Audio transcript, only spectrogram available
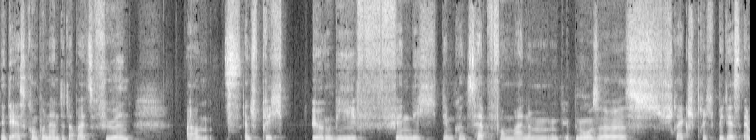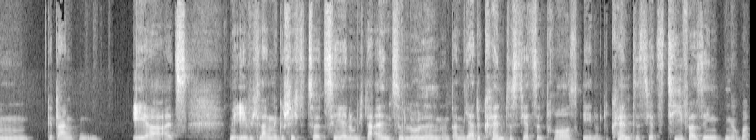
eine DS-Komponente dabei zu fühlen. Ähm, es entspricht irgendwie, finde ich, dem Konzept von meinem Hypnose-BDSM-Gedanken eher als mir ewig lang eine Geschichte zu erzählen und mich da einzulullen und dann, ja, du könntest jetzt in Trance gehen und du könntest jetzt tiefer sinken, aber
